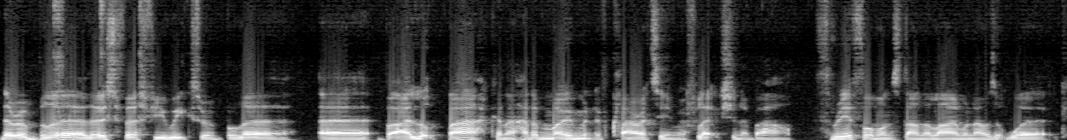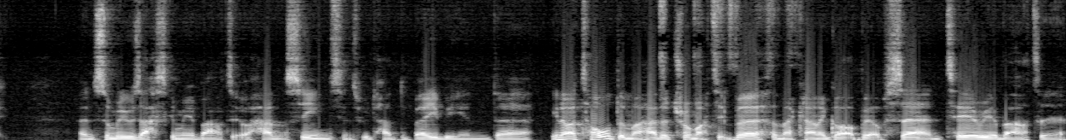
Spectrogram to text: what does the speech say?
they're a blur. Those first few weeks are a blur. Uh, but I look back and I had a moment of clarity and reflection about three or four months down the line when I was at work and somebody was asking me about it I hadn't seen since we'd had the baby. And, uh, you know, I told them I had a traumatic birth and I kind of got a bit upset and teary about it.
